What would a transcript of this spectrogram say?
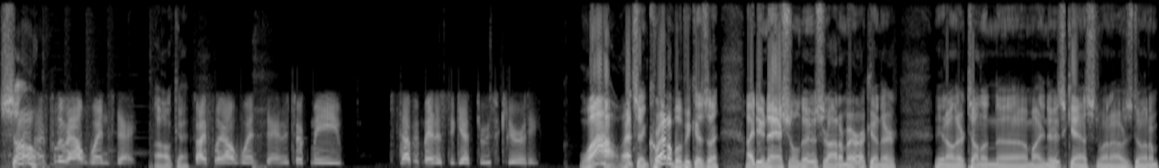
So I flew out Wednesday. Oh, okay. So I flew out Wednesday, and it took me seven minutes to get through security. Wow, that's incredible because uh, I do national news throughout America, and they're, you know, they're telling uh, my newscast when I was doing them,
